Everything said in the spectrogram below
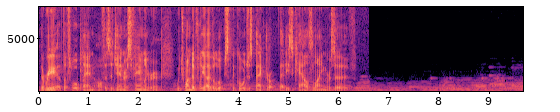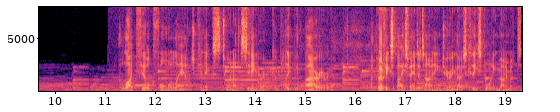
The rear of the floor plan offers a generous family room, which wonderfully overlooks the gorgeous backdrop that is Cowells Lane Reserve. A light-filled formal lounge connects to another sitting room complete with bar area, a perfect space for entertaining during those key sporting moments.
